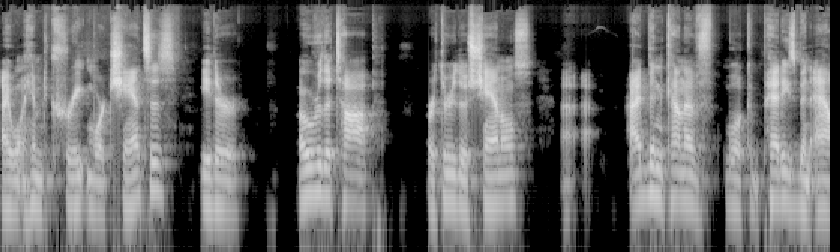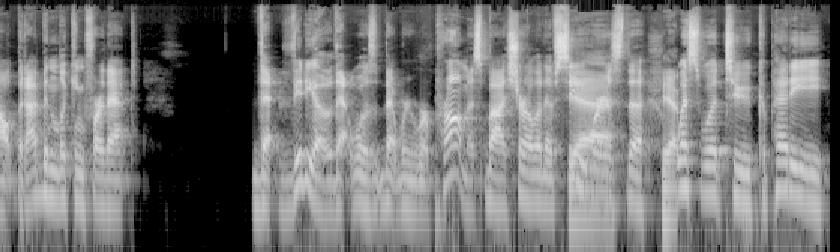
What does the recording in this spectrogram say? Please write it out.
I want him to create more chances, either over the top or through those channels. Uh, I've been kind of well, Petty's been out, but I've been looking for that that video that was that we were promised by Charlotte FC, yeah. whereas the yep. Westwood to Copetti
